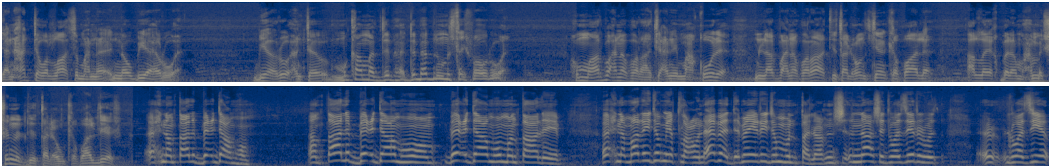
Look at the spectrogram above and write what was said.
يعني حتى والله سمعنا إنه بيها روح. بيها روح. أنت مكان ما تذبها ذبها بالمستشفى وروح. هم أربع نفرات. يعني معقولة من الأربع نفرات يطلعون اثنين كفالة؟ الله يقبلها محمد. شنو اللي يطلعون كفالة؟ ليش؟ إحنا نطالب باعدامهم نطالب باعدامهم باعدامهم نطالب. إحنا ما نريدهم يطلعون ابد ما يريدهم نطلع ناشد وزير الوزير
